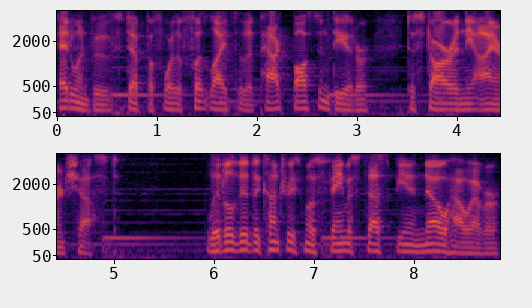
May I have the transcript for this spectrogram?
Edwin Booth stepped before the footlights of the packed Boston Theater to star in The Iron Chest. Little did the country's most famous thespian know, however,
